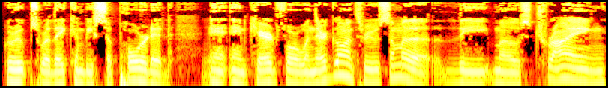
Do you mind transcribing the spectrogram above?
groups where they can be supported and, and cared for when they're going through some of the, the most trying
